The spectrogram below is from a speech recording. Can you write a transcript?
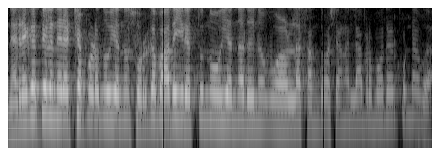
നരകത്തിൽ നിന്ന് രക്ഷപ്പെടുന്നു എന്നും സ്വർഗപാതയിലെത്തുന്നു എന്നതിനുള്ള സന്തോഷമാണ് എല്ലാ പ്രബോധകർക്കും ഉണ്ടാവുക.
